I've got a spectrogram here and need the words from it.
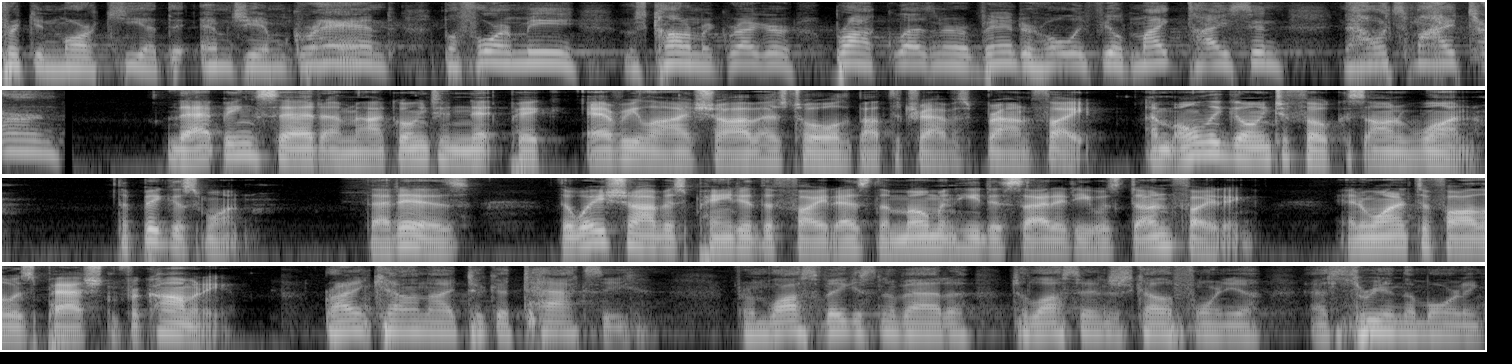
freaking marquee at the MGM Grand. Before me, it was Conor McGregor, Brock Lesnar, Vander Holyfield, Mike Tyson. Now it's my turn. That being said, I'm not going to nitpick every lie Schaub has told about the Travis Browne fight. I'm only going to focus on one, the biggest one. That is, the way Schaub has painted the fight as the moment he decided he was done fighting and wanted to follow his passion for comedy. Bryan Cal and I took a taxi from Las Vegas, Nevada to Los Angeles, California at 3 in the morning.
